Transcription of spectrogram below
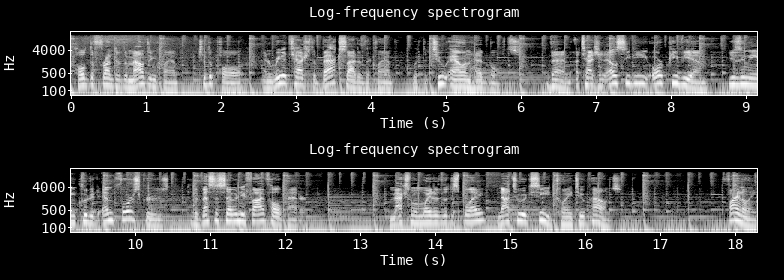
hold the front of the mounting clamp to the pole and reattach the back side of the clamp with the two Allen head bolts. Then, attach an LCD or PVM using the included M4 screws to the VESA 75 hole pattern. Maximum weight of the display not to exceed 22 pounds. Finally,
